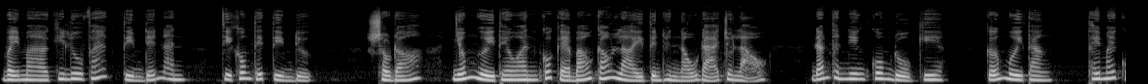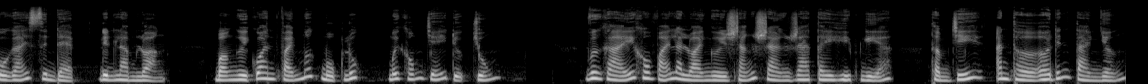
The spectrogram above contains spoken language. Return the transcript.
Vậy mà khi Lưu Phát tìm đến anh Thì không thể tìm được Sau đó Nhóm người theo anh có kẻ báo cáo lại tình hình ẩu đả cho lão. Đám thanh niên côn đồ kia, cỡ 10 thằng, thấy mấy cô gái xinh đẹp, định làm loạn. Bọn người của anh phải mất một lúc mới khống chế được chúng. Vương Khải không phải là loại người sẵn sàng ra tay hiệp nghĩa, thậm chí anh thờ ơ đến tàn nhẫn,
